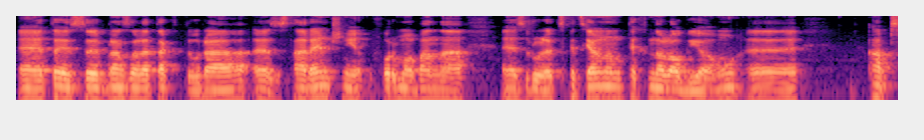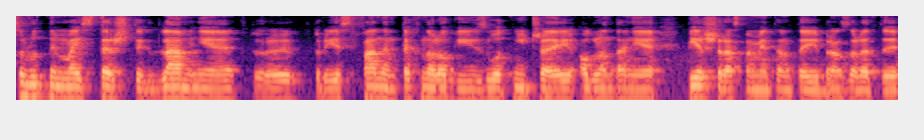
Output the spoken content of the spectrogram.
E, To jest bransoleta, która została ręcznie uformowana z rurek specjalną technologią. Absolutny majstersztyk dla mnie, który, który jest fanem technologii złotniczej. Oglądanie pierwszy raz pamiętam tej bransolety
